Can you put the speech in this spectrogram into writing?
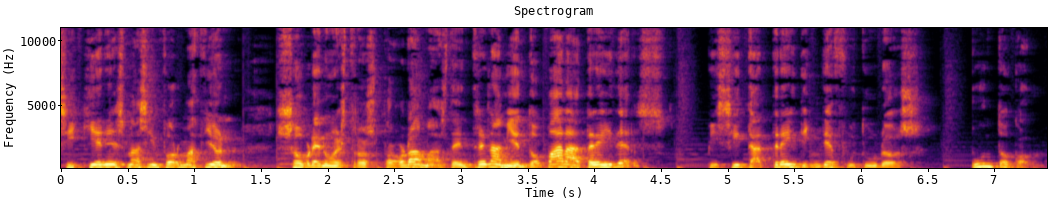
Si quieres más información sobre nuestros programas de entrenamiento para traders, visita tradingdefuturos.com.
